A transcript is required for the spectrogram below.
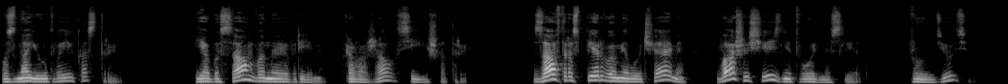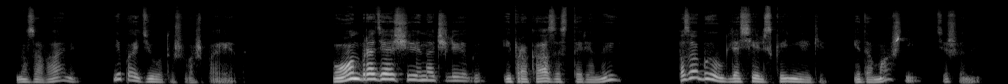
узнаю твои костры. Я бы сам в иное время провожал сии шатры. Завтра с первыми лучами ваш исчезнет вольный след. Вы уйдете, но за вами не пойдет уж ваш поэт. Он, бродящие ночлега и проказы старины, позабыл для сельской неги и домашней тишины.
